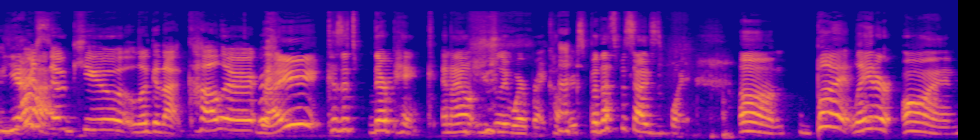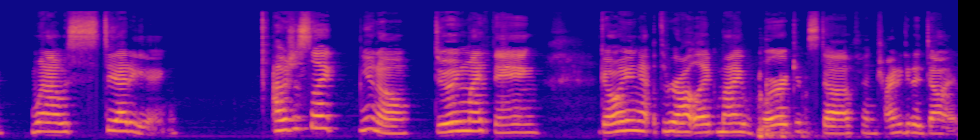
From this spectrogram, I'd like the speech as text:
Yeah. They're so cute. Look at that color. right because it's they're pink and i don't usually wear bright colors but that's besides the point um but later on when i was studying i was just like you know doing my thing going throughout like my work and stuff and trying to get it done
